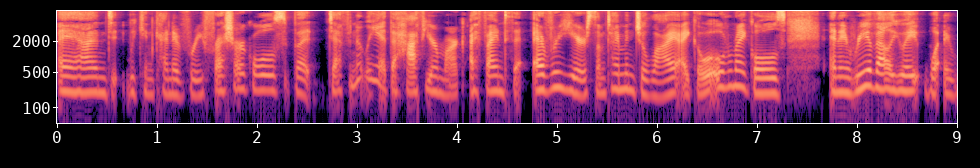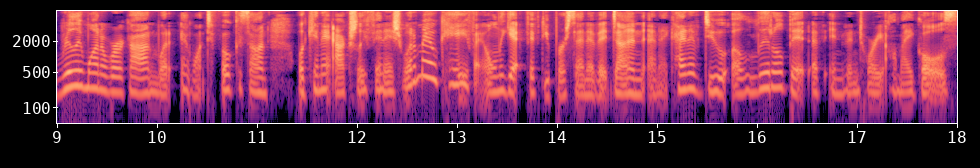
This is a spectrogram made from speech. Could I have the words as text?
and we can kind of refresh our goals. But definitely at the half year mark, I find that every year, sometime in July, I go over my goals and I reevaluate what I really want to work on, what I want to focus on, what can I actually finish, what am I okay if I only get 50% of it done? And I kind of do a little bit of inventory on my goals.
